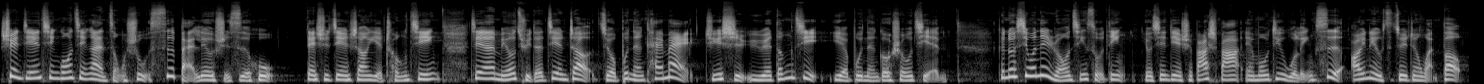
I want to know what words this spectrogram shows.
瞬间清光建案总数四百六十四户。但是建商也澄清，建案没有取得建照就不能开卖，即使预约登记也不能够收钱。更多新闻内容，请锁定有线电视八十八 MOD 五零四 iNews 最正晚报，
